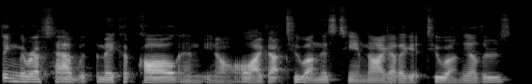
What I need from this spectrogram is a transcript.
thing the refs have with the makeup call, and you know, oh, I got two on this team, now I got to get two on the others.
